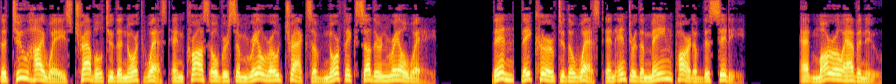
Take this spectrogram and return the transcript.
The two highways travel to the northwest and cross over some railroad tracks of Norfolk Southern Railway. Then, they curve to the west and enter the main part of the city. At Morrow Avenue,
